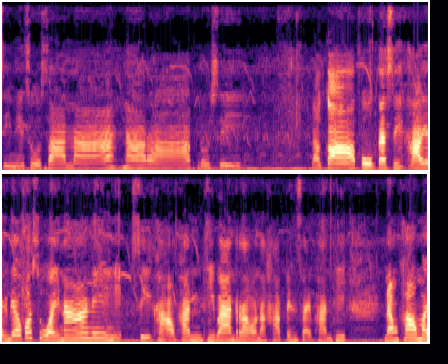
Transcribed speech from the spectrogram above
สีนี้ซูซานนะ น่ารักดูสิแล้วก็ปลูกแต่สีขาวอย่างเดียวก็สวยนะนี่ สีขาวพันธุ์ที่บ้านเรานะคะ เป็นสายพันธุ์ที่นำเข้ามา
